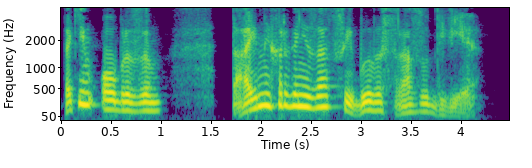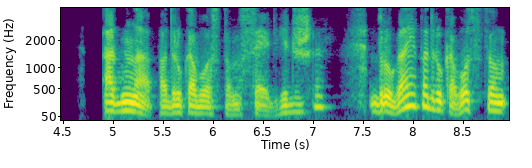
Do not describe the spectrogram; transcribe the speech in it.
Таким образом, тайных организаций было сразу две. Одна под руководством Седвиджа, другая под руководством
